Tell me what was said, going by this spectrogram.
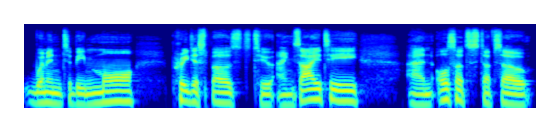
women to be more predisposed to anxiety and all sorts of stuff. So,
